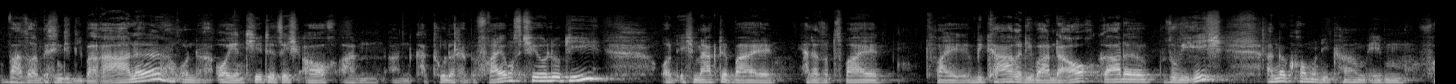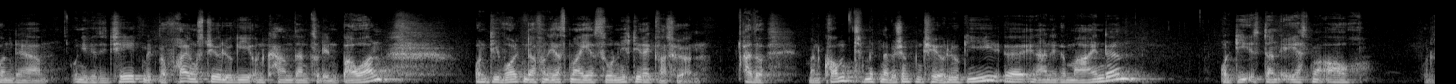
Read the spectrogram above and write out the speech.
war so ein bisschen die liberale und orientierte sich auch an, an katholischer Befreiungstheologie. Und ich merkte bei hatte so zwei, zwei Vikare, die waren da auch gerade so wie ich angekommen und die kamen eben von der Universität mit Befreiungstheologie und kamen dann zu den Bauern und die wollten davon erstmal jetzt so nicht direkt was hören. Also man kommt mit einer bestimmten Theologie äh, in eine Gemeinde und die ist dann erstmal auch oder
